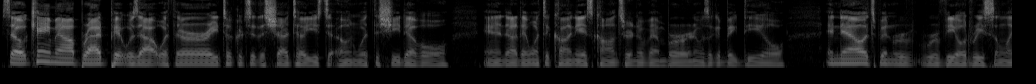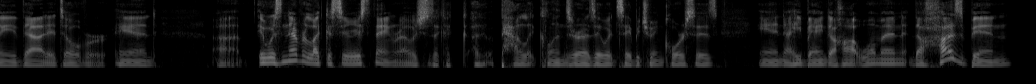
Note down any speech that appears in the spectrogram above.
So it came out. Brad Pitt was out with her. He took her to the chateau he used to own with the she devil, and uh, they went to Kanye's concert in November, and it was like a big deal. And now it's been re- revealed recently that it's over, and uh, it was never like a serious thing, right? It was just like a, a palate cleanser, as they would say, between courses. And uh, he banged a hot woman. The husband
